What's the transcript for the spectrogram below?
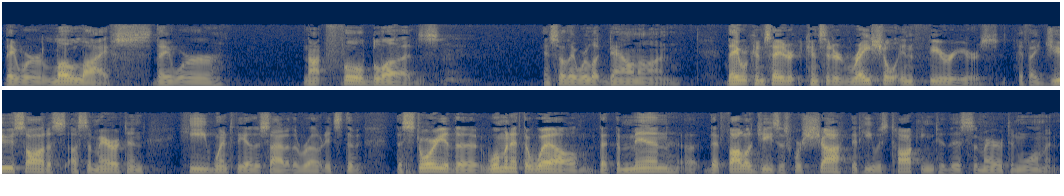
They were low lifes. They were not full bloods. And so they were looked down on. They were considered, considered racial inferiors. If a Jew saw a, a Samaritan, he went to the other side of the road. It's the, the story of the woman at the well that the men uh, that followed Jesus were shocked that he was talking to this Samaritan woman.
